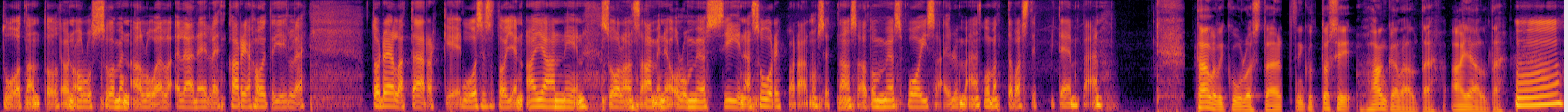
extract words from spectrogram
tuotanto on ollut Suomen alueella eläneille karjahoitajille todella tärkeä vuosisatojen ajan, niin suolan saaminen on ollut myös siinä suuri parannus, että on saatu myös voi säilymään huomattavasti pitempään. Talvi kuulostaa niin kuin tosi hankalalta ajalta mm.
